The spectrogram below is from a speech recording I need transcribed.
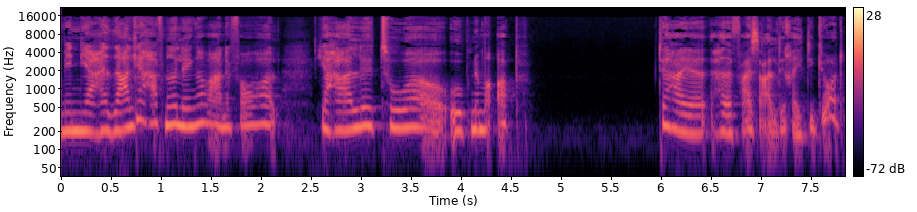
Men jeg havde aldrig haft noget længerevarende forhold. Jeg har aldrig turde at åbne mig op. Det har jeg, havde jeg faktisk aldrig rigtig gjort.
